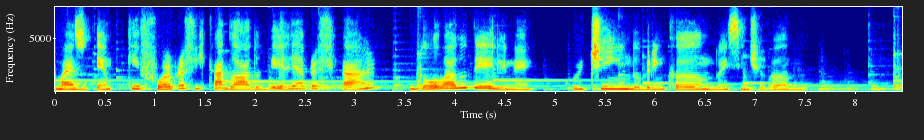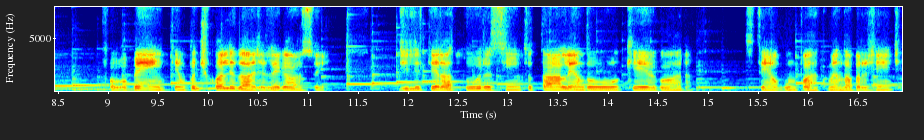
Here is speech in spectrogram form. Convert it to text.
mas o tempo que for para ficar do lado dele é para ficar do lado dele, né? Curtindo, brincando, incentivando. Falou bem, tempo de qualidade, é legal isso aí. De literatura, assim, tu tá lendo o que agora? Você tem algum para recomendar pra gente?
